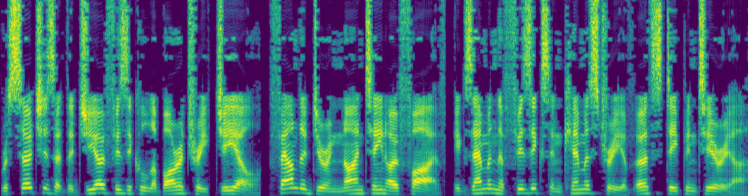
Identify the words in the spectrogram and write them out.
Researchers at the Geophysical Laboratory GL, founded during 1905, examine the physics and chemistry of Earth's deep interior.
